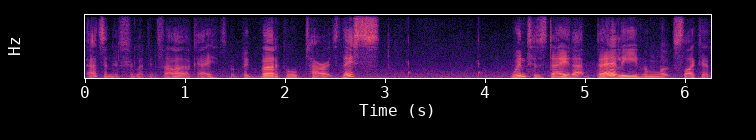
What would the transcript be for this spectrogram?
That's an interesting looking fella. Okay. It's got big vertical turrets. This... Winter's Day, that barely even looks like a...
